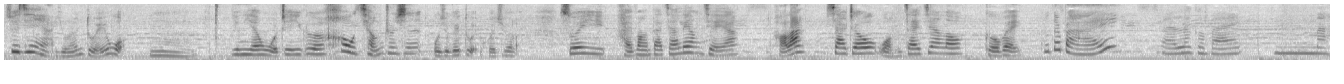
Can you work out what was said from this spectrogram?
最近呀有人怼我，嗯，鹰眼我这一个好强之心，我就给怼回去了，所以还望大家谅解呀。好啦，下周我们再见喽，各位，Goodbye，拜了个拜，嗯嘛。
